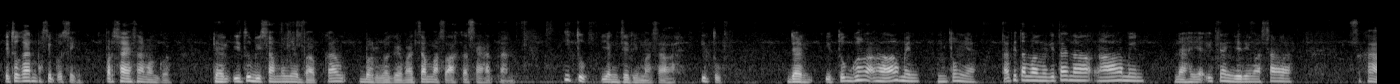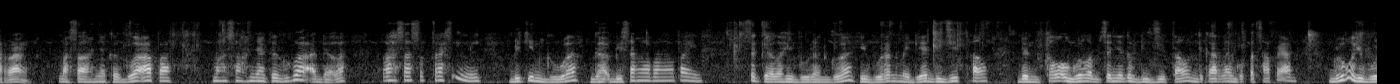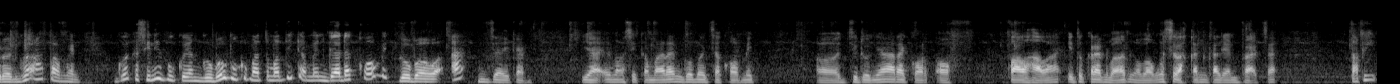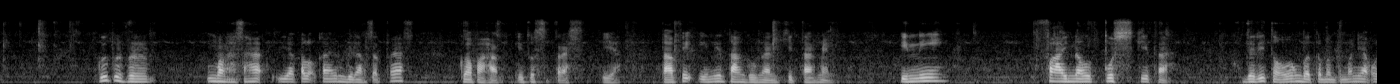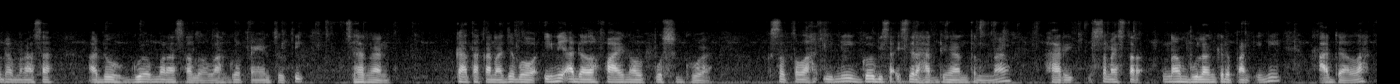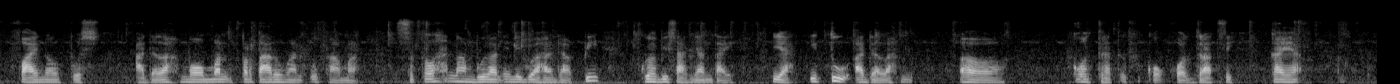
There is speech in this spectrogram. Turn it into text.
itu kan pasti pusing. Percaya sama gue dan itu bisa menyebabkan berbagai macam masalah kesehatan. Itu yang jadi masalah. Itu dan itu gue nggak ngalamin untungnya. Tapi teman-teman kita ngalamin. Nah ya itu yang jadi masalah. Sekarang masalahnya ke gue apa? Masalahnya ke gue adalah rasa stres ini bikin gue nggak bisa ngapa-ngapain. Segala hiburan gue hiburan media digital. Dan kalau gue nggak bisa nyentuh digital karena gue kecapean gue mau hiburan gue apa men? Gue ke sini buku yang gue bawa buku matematika men. Gak ada komik gue bawa anjay kan? Ya emang sih kemarin gue baca komik uh, judulnya Record of Valhalla itu keren banget ngomong silahkan kalian baca. Tapi gue bener-bener merasa ya kalau kalian bilang stres gue paham itu stres iya. Tapi ini tanggungan kita men. Ini final push kita. Jadi tolong buat teman-teman yang udah merasa aduh gue merasa lelah gue pengen cuti jangan. Katakan aja bahwa ini adalah final push gue. Setelah ini gue bisa istirahat dengan tenang hari semester 6 bulan ke depan ini adalah final push adalah momen pertarungan utama. Setelah enam bulan ini gue hadapi gue bisa nyantai. Iya itu adalah uh, kodrat kok kodrat sih? Kayak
